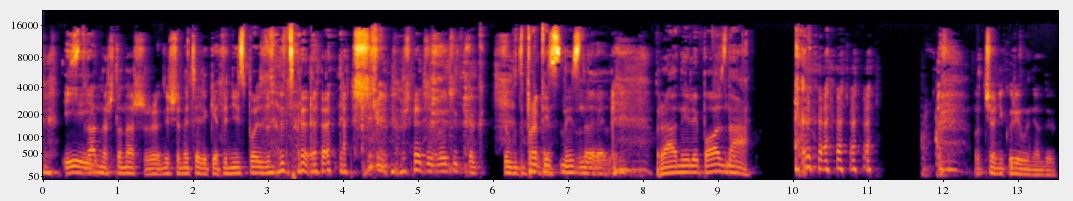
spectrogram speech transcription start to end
И... Странно, что наши еще на телеке это не используют. Это звучит как будто прописанная история. Рано или поздно. Вот что, не курил и не отдают.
